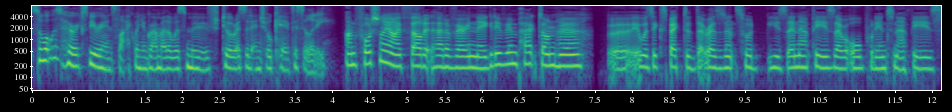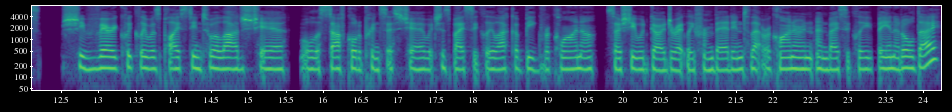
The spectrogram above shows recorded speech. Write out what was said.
So, what was her experience like when your grandmother was moved to a residential care facility? Unfortunately, I felt it had a very negative impact on her. Uh, it was expected that residents would use their nappies, they were all put into nappies. She very quickly was placed into a large chair, all the staff called a princess chair, which is basically like a big recliner. So she would go directly from bed into that recliner and, and basically be in it all day.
